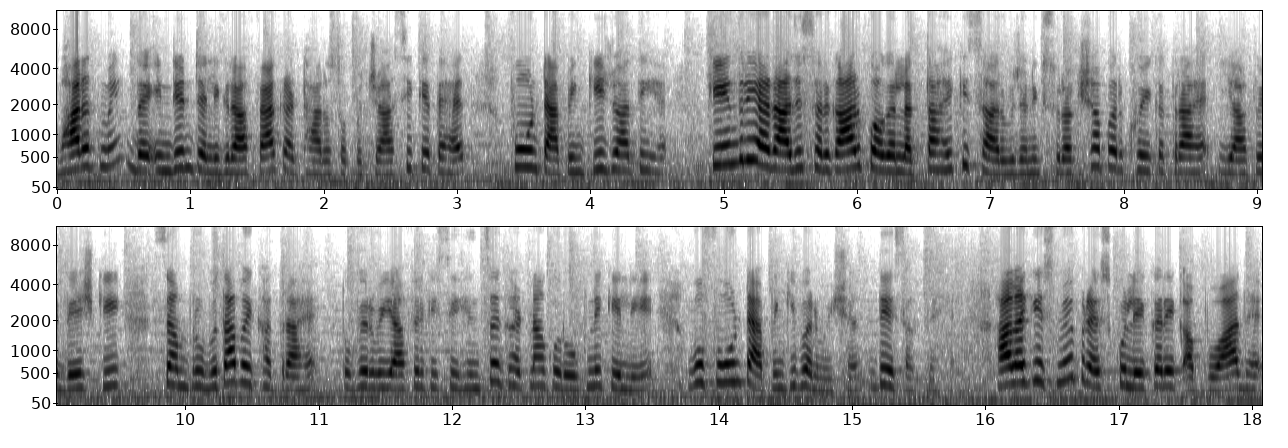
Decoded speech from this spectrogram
भारत में द इंडियन टेलीग्राफ एक्ट अठारह सौ पचासी के तहत फ़ोन टैपिंग की जाती है। केंद्र या राज्य सरकार को अगर लगता है कि सार्वजनिक सुरक्षा पर कोई खतरा है या फिर देश की संप्रभुता पर खतरा है तो फिर या फिर किसी हिंसक घटना को रोकने के लिए वो फ़ोन टैपिंग की परमिशन दे सकते हैं। हालाँकि इसमें प्रेस को लेकर एक अपवाद है।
